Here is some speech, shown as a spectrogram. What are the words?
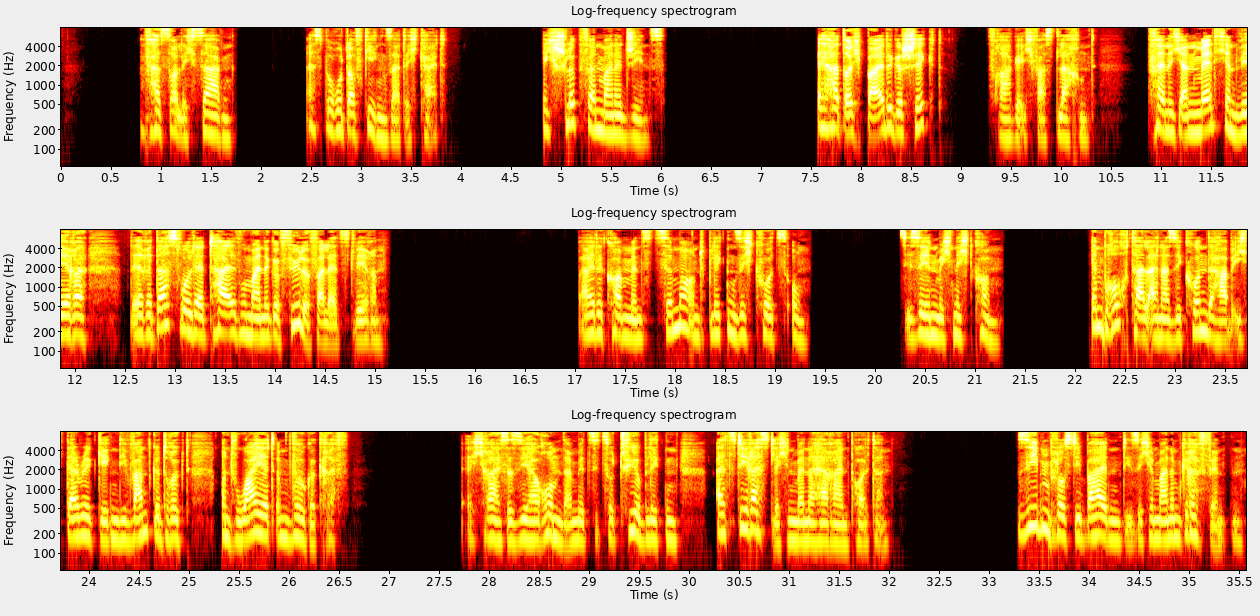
Was soll ich sagen? Es beruht auf Gegenseitigkeit. Ich schlüpfe in meine Jeans. Er hat euch beide geschickt? frage ich fast lachend. Wenn ich ein Mädchen wäre, wäre das wohl der Teil, wo meine Gefühle verletzt wären. Beide kommen ins Zimmer und blicken sich kurz um. Sie sehen mich nicht kommen. Im Bruchteil einer Sekunde habe ich Derek gegen die Wand gedrückt und Wyatt im Würgegriff. Ich reiße sie herum, damit sie zur Tür blicken, als die restlichen Männer hereinpoltern. Sieben plus die beiden, die sich in meinem Griff finden.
